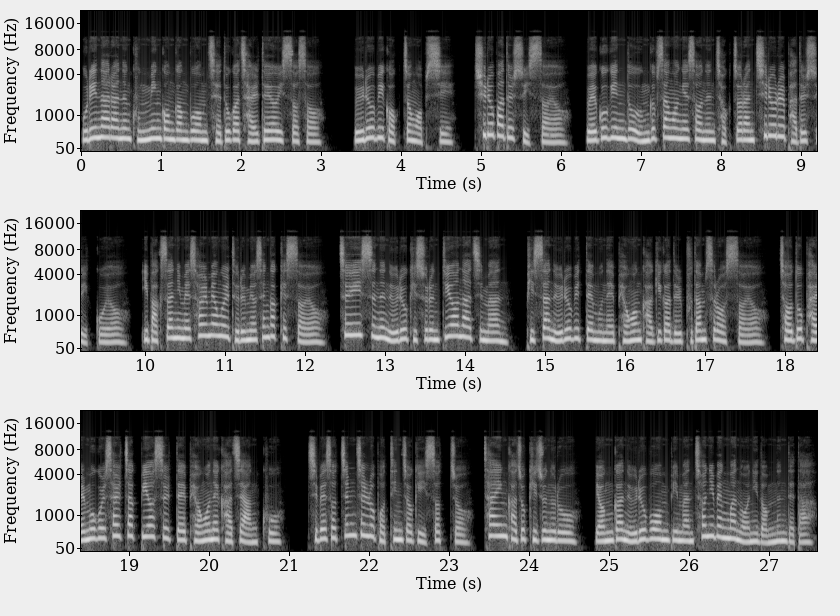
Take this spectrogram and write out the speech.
우리나라는 국민건강보험 제도가 잘 되어 있어서 의료비 걱정 없이 치료받을 수 있어요. 외국인도 응급 상황에서는 적절한 치료를 받을 수 있고요. 이 박사님의 설명을 들으며 생각했어요. 스위스는 의료 기술은 뛰어나지만 비싼 의료비 때문에 병원 가기가 늘 부담스러웠어요. 저도 발목을 살짝 삐었을 때 병원에 가지 않고 집에서 찜질로 버틴 적이 있었죠. 4인 가족 기준으로 연간 의료보험비만 1200만 원이 넘는 데다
